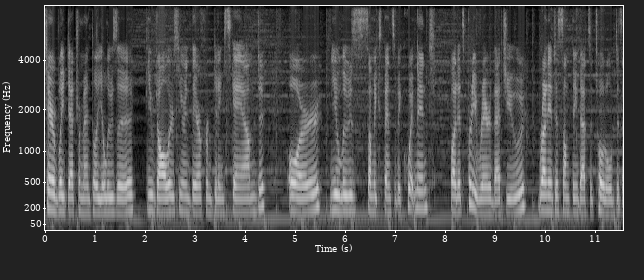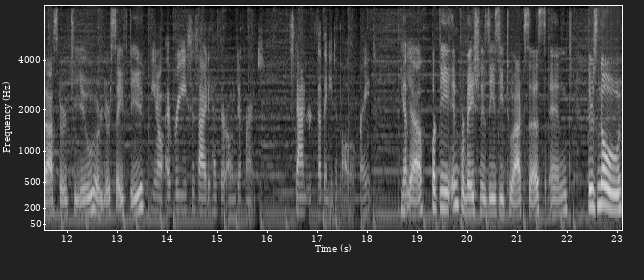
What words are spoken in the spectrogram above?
terribly detrimental. You lose a few dollars here and there from getting scammed, or you lose some expensive equipment. But it's pretty rare that you run into something that's a total disaster to you or your safety. You know, every society has their own different standards that they need to follow, right? Yep. Yeah, but the information is easy to access, and there's no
